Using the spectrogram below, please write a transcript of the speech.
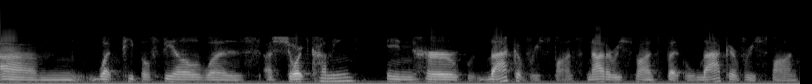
um, what people feel was a shortcoming in her lack of response, not a response, but lack of response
